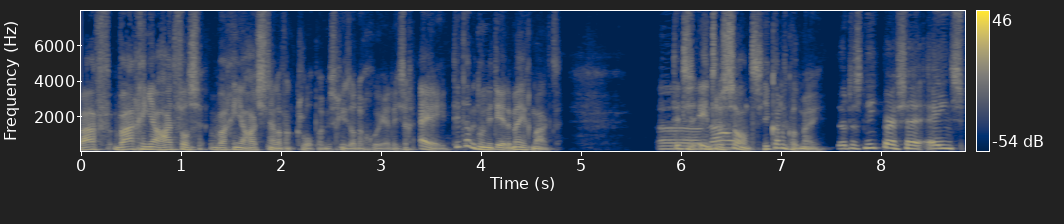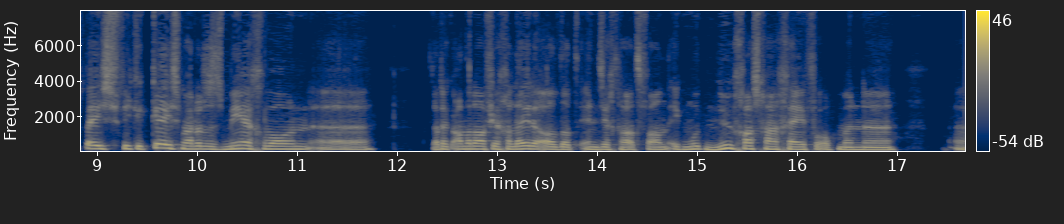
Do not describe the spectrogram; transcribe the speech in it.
Waar, waar, ging jouw hart van, waar ging jouw hart sneller van kloppen? Misschien is dat een goeie. Dat je zegt, hé, hey, dit heb ik nog niet eerder meegemaakt. dit is eh, interessant. Hier kan ik wat mee. Nou, dat is niet per se één specifieke case, maar dat is meer gewoon eh, dat ik anderhalf jaar geleden al dat inzicht had van ik moet nu gas gaan geven op mijn eh,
